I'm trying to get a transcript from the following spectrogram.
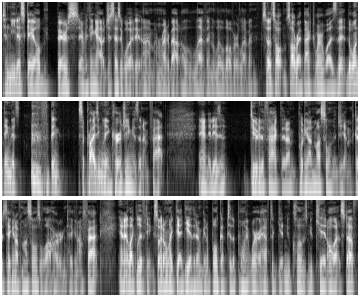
Tanita scale bears everything out just as it would. It, um, I'm right about 11, a little over 11. So it's all it's all right back to where I was. The the one thing that's been surprisingly encouraging is that I'm fat, and it isn't due to the fact that I'm putting on muscle in the gym because taking off muscle is a lot harder than taking off fat. And I like lifting. So I don't like the idea that I'm going to bulk up to the point where I have to get new clothes, new kit, all that stuff,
